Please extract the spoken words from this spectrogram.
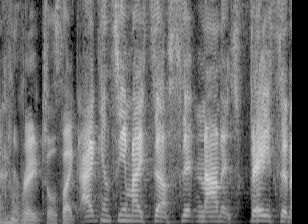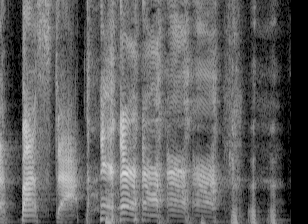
And Rachel's like, I can see myself sitting on his face at a bus stop.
